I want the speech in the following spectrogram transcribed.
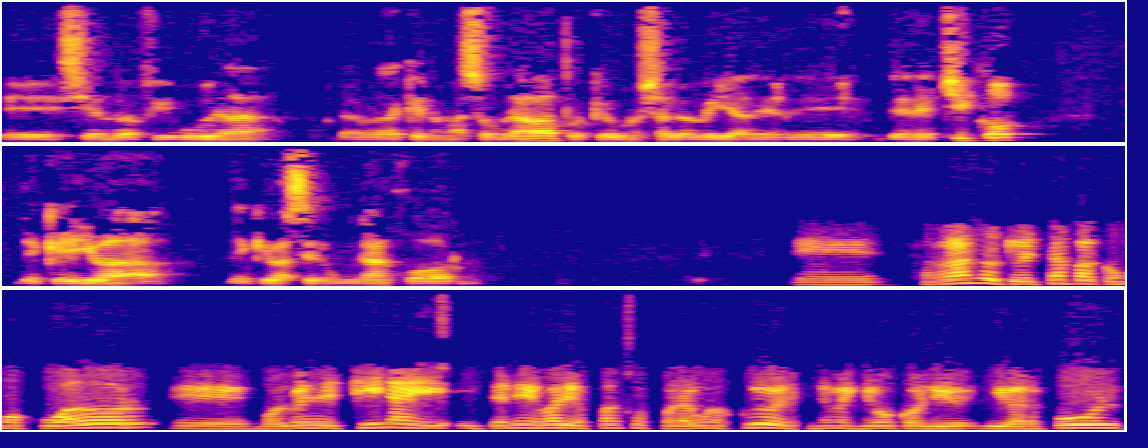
eh, siendo figura, la verdad que no me asombraba porque uno ya lo veía desde, desde chico de que iba de que iba a ser un gran jugador. Eh, cerrando tu etapa como jugador, eh, volvés de China y, tenés varios pasos por algunos clubes, si no me equivoco, Liverpool,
